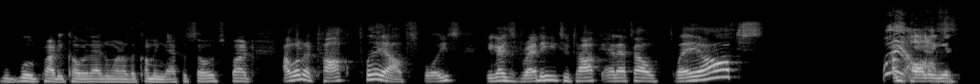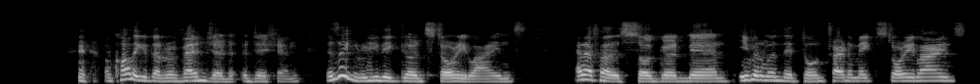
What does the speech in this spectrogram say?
we'll probably cover that in one of the coming episodes. But I want to talk playoffs, boys. You guys ready to talk NFL playoffs? I'm calling it. I'm calling it the Revenge Edition. There's like really good storylines. NFL is so good, man. Even when they don't try to make storylines,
